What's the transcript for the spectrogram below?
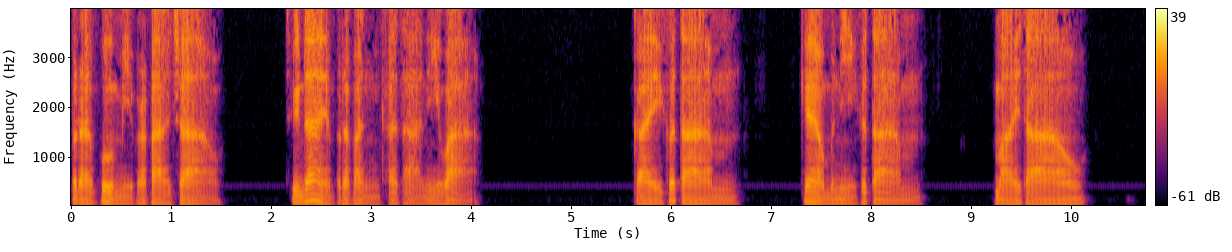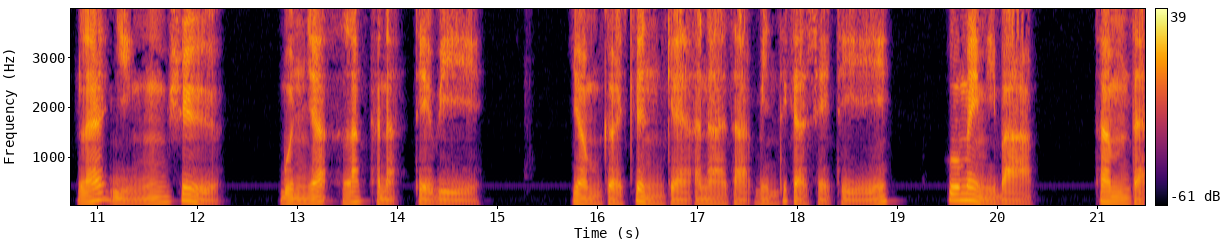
พระผู้มีพระภาคเจ้า จึงได้ประพันธ์คาถานี้ว่า ไก่ก็ตาม แก้วมณีก็ตาม ไม้เท้า และหญิงชื่อ บุญยลักษณะเทวี ย่อมเกิดขึ้นแก่อนาถบินทิกาเศรษฐี ผู้ไม่มีบาปทำแต่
